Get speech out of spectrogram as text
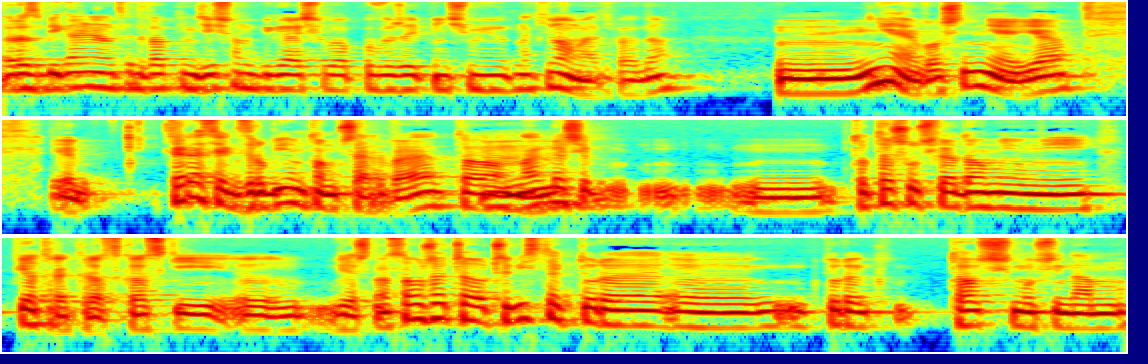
Rozbiegania na te 2,50 biegałeś chyba powyżej 5 minut na kilometr, prawda? Mm, nie, właśnie nie. Ja Teraz jak zrobiłem tą przerwę, to mm. nagle się mm, to też uświadomił mi Piotrek Roskowski. Y, wiesz, no są rzeczy oczywiste, które, y, które ktoś musi nam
